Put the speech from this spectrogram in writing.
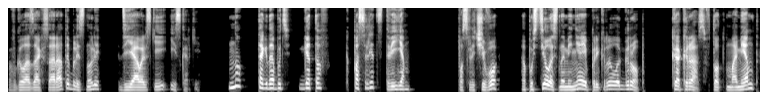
В глазах Сараты блеснули дьявольские искорки. Ну, тогда будь готов к последствиям. После чего опустилась на меня и прикрыла гроб. Как раз в тот момент,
